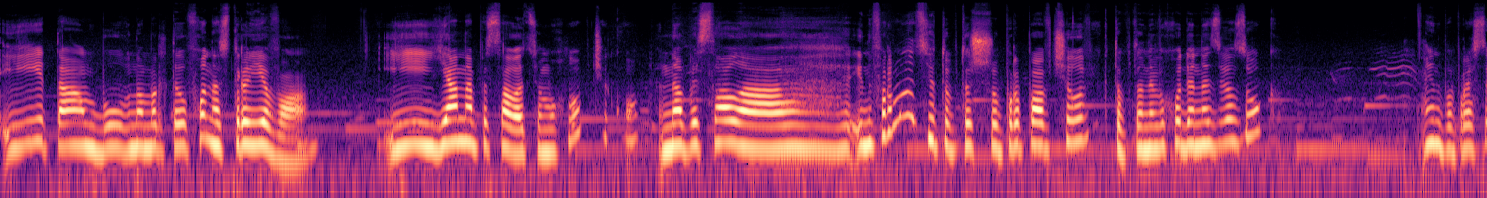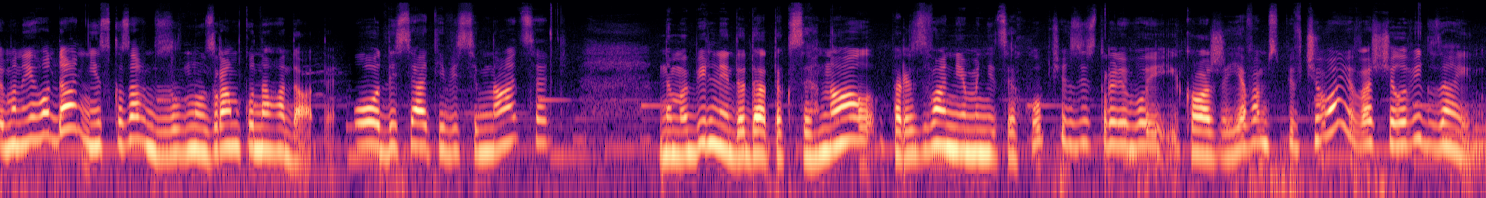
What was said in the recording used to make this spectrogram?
і там був номер телефона строєва. І я написала цьому хлопчику, написала інформацію, тобто, що пропав чоловік, тобто не виходить на зв'язок. Він попросив мене його дані і сказав ну, зранку нагадати. О 10.18 на мобільний додаток сигнал перезвонює мені цей хлопчик зі строєвої і каже: Я вам співчуваю, ваш чоловік загинув.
